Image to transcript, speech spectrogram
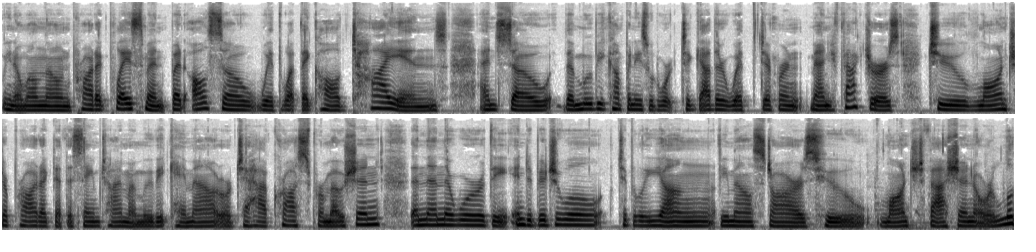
you know well-known product placement, but also with what they called tie-ins. And so the movie companies would work together with different manufacturers to launch a product at the same time a movie came out, or to have cross promotion. And then there were the individual, typically young female stars who launched fashion or looked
